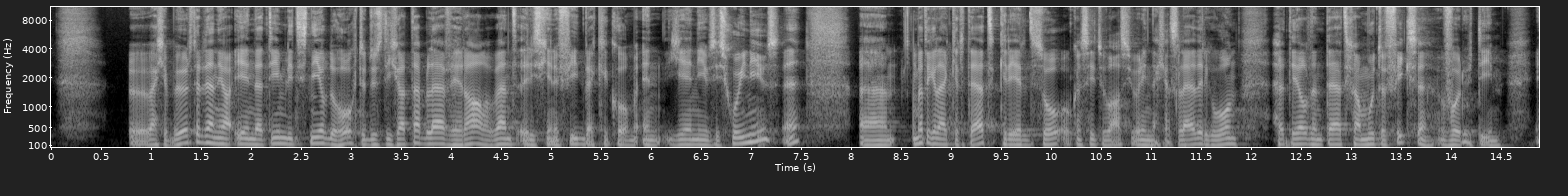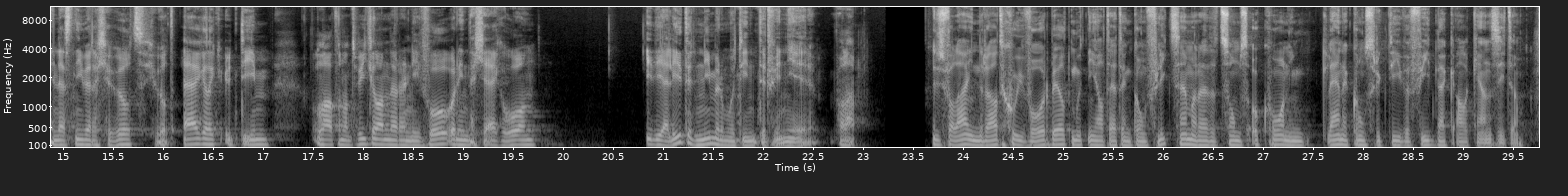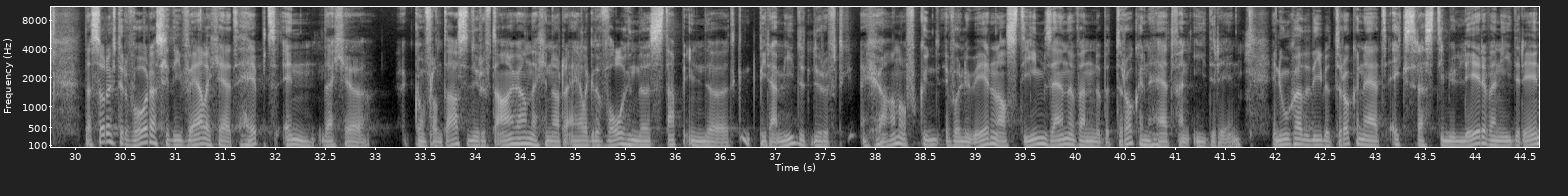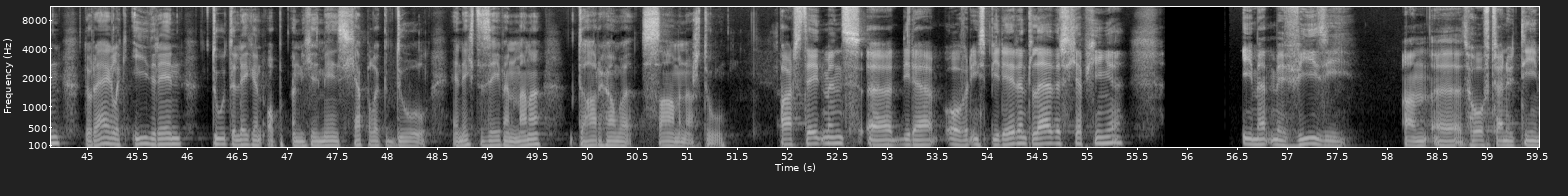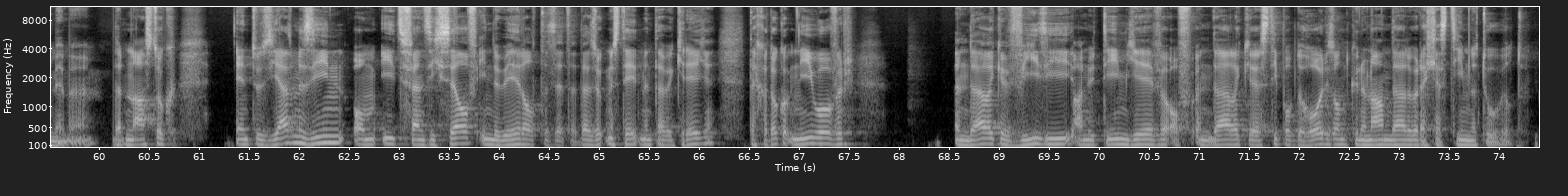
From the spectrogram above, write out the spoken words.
Uh, wat gebeurt er dan? Ja, één, dat teamlid is niet op de hoogte, dus die gaat dat blijven herhalen, want er is geen feedback gekomen en geen nieuws is goed nieuws. Hè? Uh, maar tegelijkertijd creëert zo ook een situatie waarin dat je als leider gewoon het heel de tijd gaat moeten fixen voor je team. En dat is niet wat je wilt. Je wilt eigenlijk je team laten ontwikkelen naar een niveau waarin dat jij gewoon idealiter niet meer moet interveneren. Voilà. Dus voilà, inderdaad, goed voorbeeld moet niet altijd een conflict zijn, maar dat het soms ook gewoon in kleine constructieve feedback al kan zitten. Dat zorgt ervoor, als je die veiligheid hebt en dat je confrontatie durft aangaan, dat je naar eigenlijk de volgende stap in de piramide durft gaan of kunt evolueren als team, zijnde van de betrokkenheid van iedereen. En hoe gaat je die betrokkenheid extra stimuleren van iedereen? Door eigenlijk iedereen toe te leggen op een gemeenschappelijk doel. En echt van mannen, daar gaan we samen naartoe paar statements uh, die over inspirerend leiderschap gingen. Iemand met visie aan uh, het hoofd van uw team hebben. Daarnaast ook enthousiasme zien om iets van zichzelf in de wereld te zetten. Dat is ook een statement dat we kregen. Dat gaat ook opnieuw over een duidelijke visie aan uw team geven of een duidelijke stip op de horizon kunnen aanduiden waar je als team naartoe wilt.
